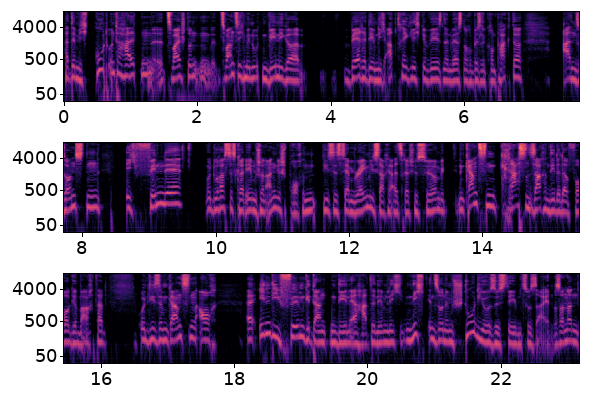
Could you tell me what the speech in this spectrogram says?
hat er mich gut unterhalten. Äh, zwei Stunden, 20 Minuten weniger wäre dem nicht abträglich gewesen, dann wäre es noch ein bisschen kompakter. Ansonsten, ich finde, und du hast es gerade eben schon angesprochen, diese Sam Raimi-Sache als Regisseur mit den ganzen krassen Sachen, die er davor gemacht hat und diesem ganzen auch äh, Indie-Filmgedanken, den er hatte, nämlich nicht in so einem Studiosystem zu sein, sondern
